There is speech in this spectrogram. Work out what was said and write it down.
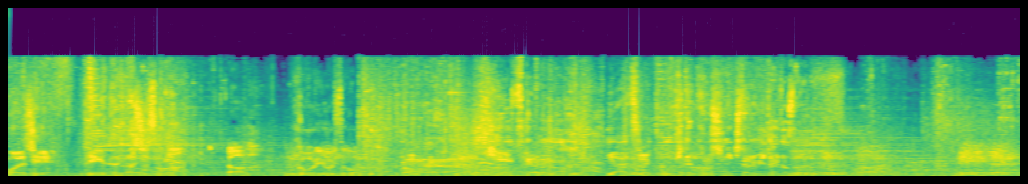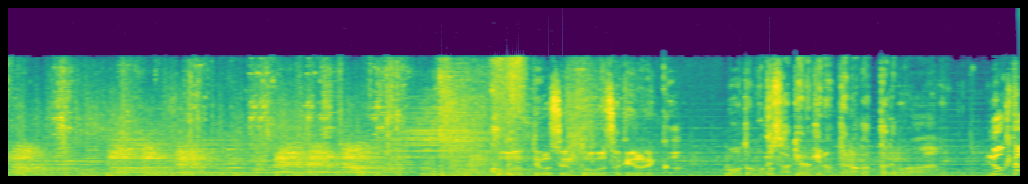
親父逃げてるらしいぞああ合流を急ごう気ぃつけろ。よ奴ら本気で殺しに来てるみたいだぞこうなっては戦闘は避けられんかもともと避ける気なんてなかったけどな。ノクト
